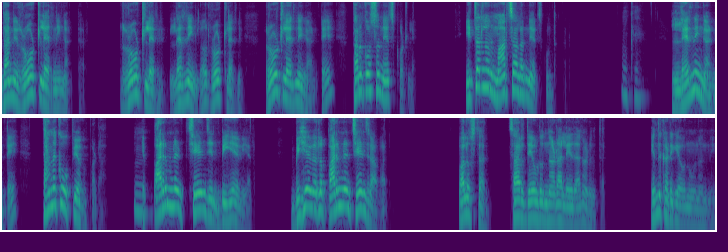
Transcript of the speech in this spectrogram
దాన్ని రోట్ లెర్నింగ్ అంటారు. Rote learning. లెర్నింగ్‌లో రోట్ లెర్నింగ్. రోట్ లెర్నింగ్ అంటే తన కోసం నేర్చుకోవట్లే. ఇతరులను మార్చాలని నేర్చుకుంటున్నాడు. ఓకే. లెర్నింగ్ అంటే తనకు ఉపయోగపడాలి. Permanent change in behaviour. బిహేవియర్‌లో పర్మనెంట్ చేంజ్ రావాలి. వాళ్ళొస్తారు. సార్ దేవుడు ఉన్నాడా? లేదా? అని అడుగుతారు. ఎందుకు అడిగావు నువ్వు నన్ని?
